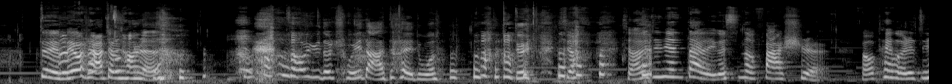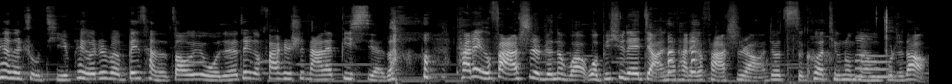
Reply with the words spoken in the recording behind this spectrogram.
对，没有啥正常人。遭遇的捶打太多了。对小小黑今天带了一个新的发饰，然后配合着今天的主题，配合这本悲惨的遭遇，我觉得这个发饰是拿来辟邪的。他这个发饰真的，我我必须得讲一下他这个发饰啊！就此刻听众朋友们不知道，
